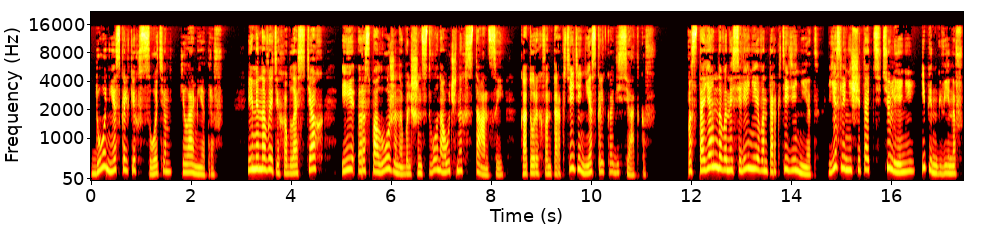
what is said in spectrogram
до нескольких сотен километров. Именно в этих областях и расположено большинство научных станций, которых в Антарктиде несколько десятков. Постоянного населения в Антарктиде нет, если не считать тюленей и пингвинов,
